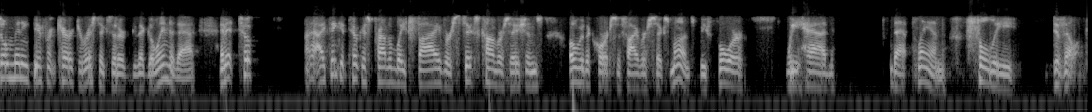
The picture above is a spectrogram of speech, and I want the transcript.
so many different characteristics that are that go into that, and it took. I think it took us probably five or six conversations over the course of five or six months before we had that plan fully developed.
